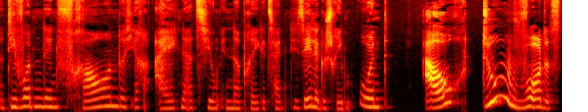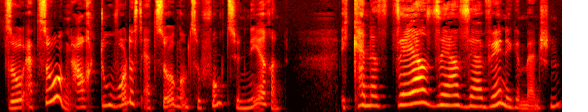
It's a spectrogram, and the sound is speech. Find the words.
die wurden den Frauen durch ihre eigene Erziehung in der Prägezeit in die Seele geschrieben. Und auch du wurdest so erzogen. Auch du wurdest erzogen, um zu funktionieren. Ich kenne sehr, sehr, sehr wenige Menschen,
